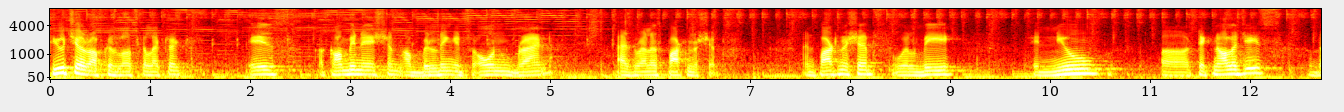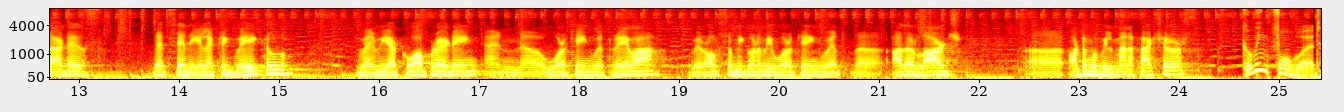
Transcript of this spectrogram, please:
Future of Kirloskar Electric is a combination of building its own brand as well as partnerships. And partnerships will be in new uh, technologies, that is, let's say the electric vehicle, where we are cooperating and uh, working with Reva. We're also going to be working with uh, other large uh, automobile manufacturers. Going forward,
